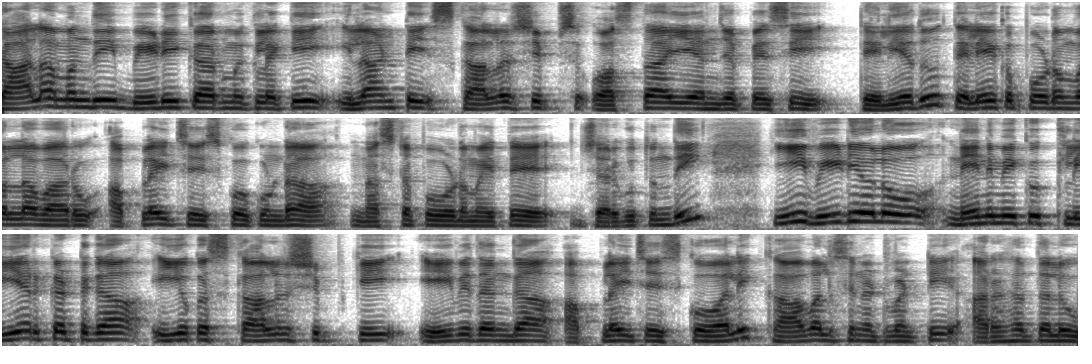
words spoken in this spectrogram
చాలామంది బీడీ కార్మికులకి ఇలాంటి స్కాలర్షిప్స్ వస్తాయి అని చెప్పేసి తెలియదు. తెలియకపోవడం వల్ల వారు అప్లై చేసుకోకుండా నష్టపోవడం అయితే జరుగుతుంది. ఈ వీడియోలో నేను మీకు క్లియర్ కట్గా ఈ యొక్క స్కాలర్షిప్కి ఏ విధంగా అప్లై చేసుకోవాలి కావలసినటువంటి అర్హతలు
